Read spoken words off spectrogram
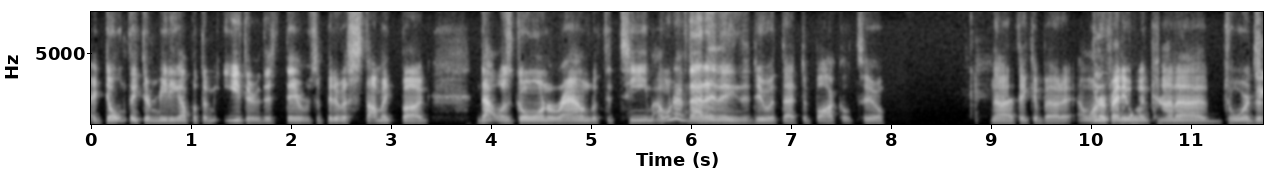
I don't think they're meeting up with them either. This, there was a bit of a stomach bug that was going around with the team. I wonder if that had anything to do with that debacle too. Now I think about it, I wonder if anyone kind of towards the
